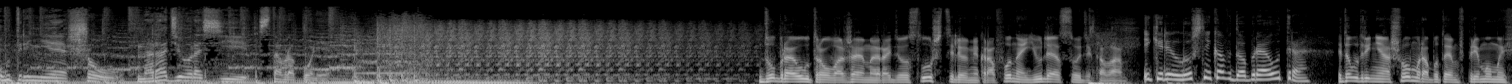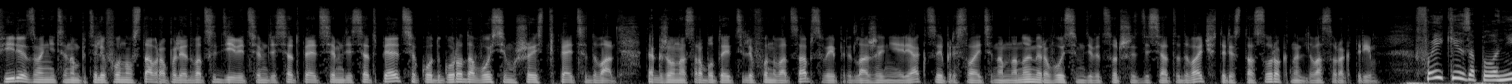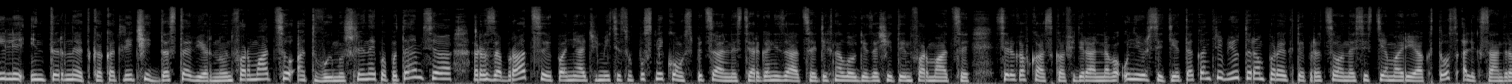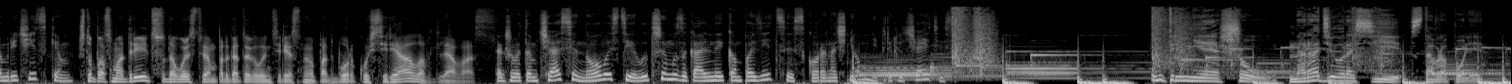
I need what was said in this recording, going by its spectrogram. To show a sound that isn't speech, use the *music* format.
Утреннее шоу на Радио России Ставрополье. Доброе утро, уважаемые радиослушатели. У микрофона Юлия Содикова. И Кирилл Лушников. Доброе утро. Это утреннее шоу. Мы работаем в прямом эфире. Звоните нам по телефону в Ставрополе 29 75 75, код города 8652. Также у нас работает телефон WhatsApp. Свои предложения и реакции присылайте нам на номер 8 962 440 0243. Фейки заполонили интернет. Как отличить достоверную информацию от вымышленной? Попытаемся разобраться и понять вместе с выпускником специальности организации технологии защиты информации Северокавказского федерального университета, контрибьютором проекта операционная система «Реактос» Александром Речицким. Что посмотреть, с удовольствием подготовил интересную подборку сериалов для вас. Также в этом часе новости и лучшие музыкальные композиции. Скоро начнем, не переключайтесь. Утреннее шоу на Радио России Ставрополье.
